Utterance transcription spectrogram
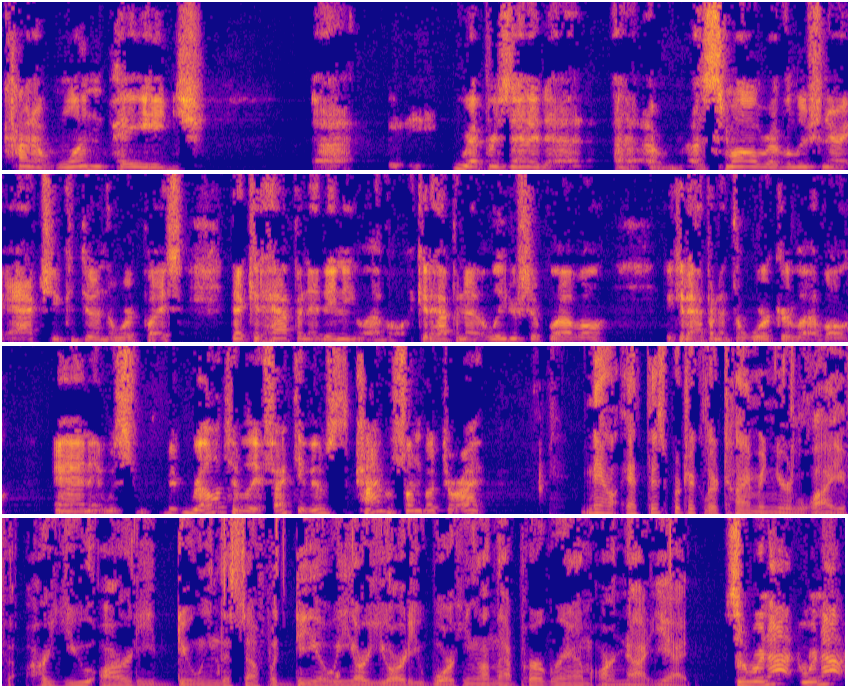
kind of one page uh, represented a, a, a, small revolutionary act you could do in the workplace that could happen at any level. It could happen at a leadership level. It could happen at the worker level. And it was relatively effective. It was kind of a fun book to write. Now, at this particular time in your life, are you already doing the stuff with DOE? Are you already working on that program or not yet? So we're not we're not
